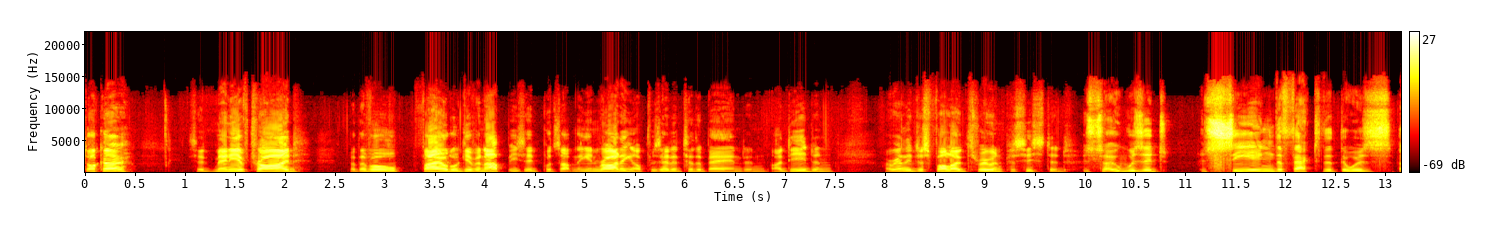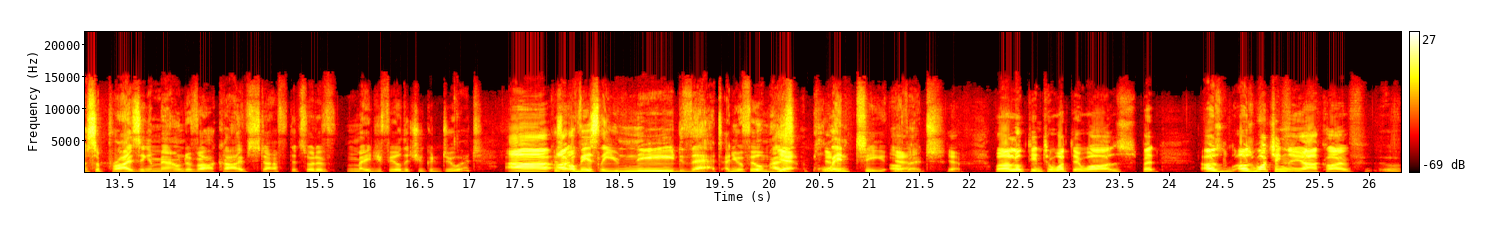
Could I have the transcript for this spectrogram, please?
doco?" He said, "Many have tried, but they've all failed or given up." He said, "Put something in writing. I'll present it to the band," and I did, and I really just followed through and persisted. So was it seeing the fact that there was a surprising amount of archive stuff that sort of made you feel that you could do it? Uh, Because I- obviously you need that, and your film has Yeah, yeah, plenty of yeah, it. Yeah. Well, I looked into what there was, but I was I was watching the archive uh,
